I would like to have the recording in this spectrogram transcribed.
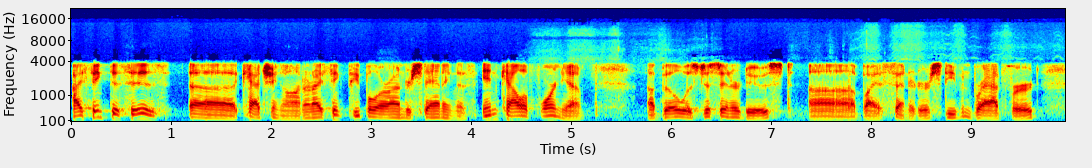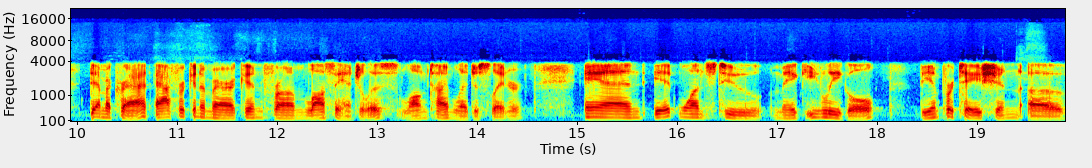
I think this is uh, catching on, and I think people are understanding this. In California, a bill was just introduced uh, by a senator, Steven Bradford, Democrat, African American from Los Angeles, longtime legislator, and it wants to make illegal the importation of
